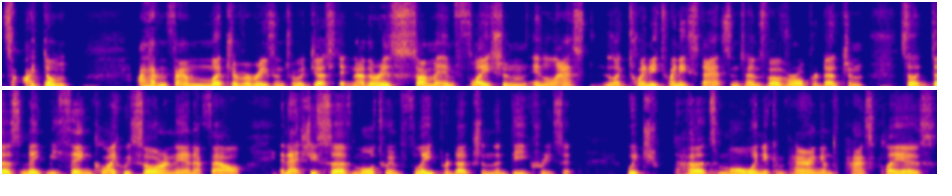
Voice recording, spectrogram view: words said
so I don't, I haven't found much of a reason to adjust it. Now, there is some inflation in last like 2020 stats in terms of overall production. So it does make me think, like we saw in the NFL, it actually served more to inflate production than decrease it, which hurts more when you're comparing them to past players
